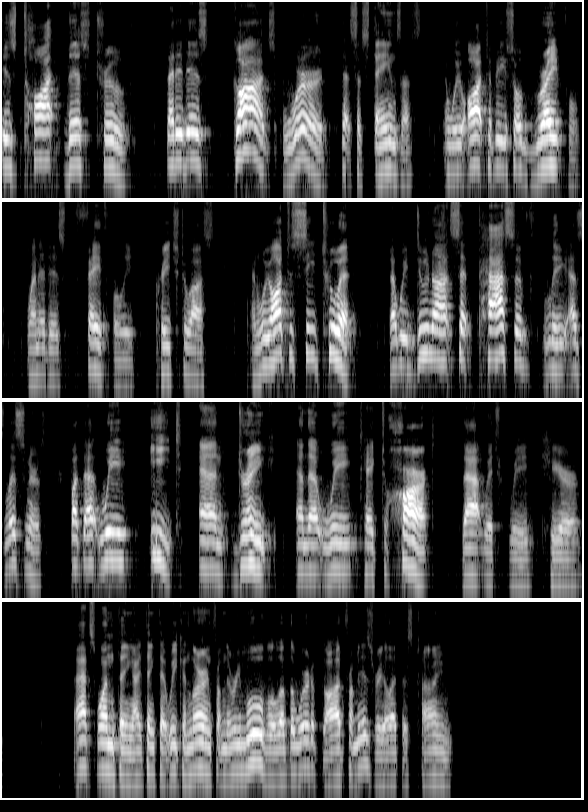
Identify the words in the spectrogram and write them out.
is taught this truth that it is God's word that sustains us. And we ought to be so grateful when it is faithfully preached to us. And we ought to see to it that we do not sit passively as listeners, but that we eat and drink and that we take to heart that which we hear. That's one thing I think that we can learn from the removal of the Word of God from Israel at this time.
